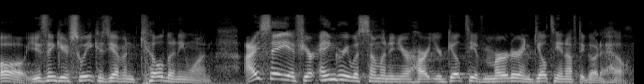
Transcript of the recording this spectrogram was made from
Oh, you think you're sweet because you haven't killed anyone. I say if you're angry with someone in your heart, you're guilty of murder and guilty enough to go to hell.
